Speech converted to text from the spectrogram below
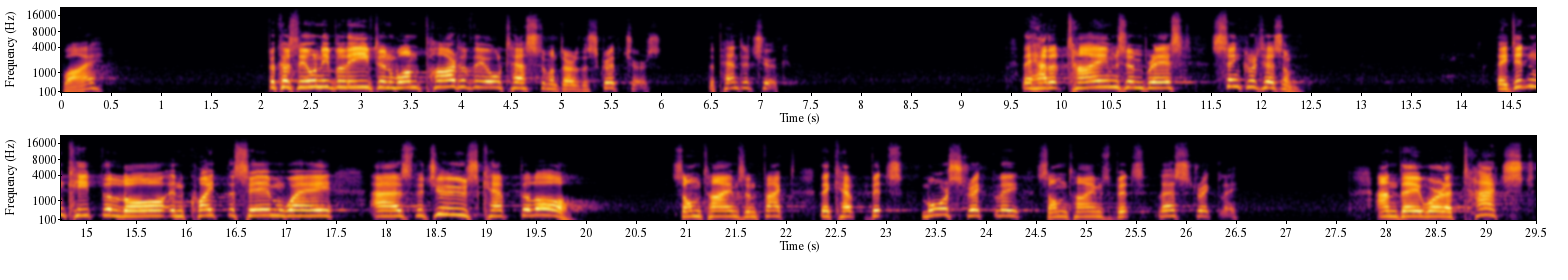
Why? because they only believed in one part of the Old Testament or the Scriptures, the Pentateuch. They had at times embraced syncretism. They didn't keep the law in quite the same way as the Jews kept the law. Sometimes, in fact, they kept bits more strictly, sometimes bits less strictly. And they were attached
